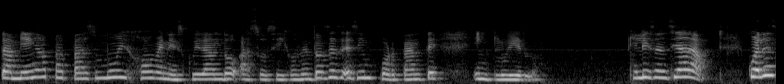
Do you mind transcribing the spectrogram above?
también a papás muy jóvenes cuidando a sus hijos. Entonces, es importante incluirlo. licenciada, ¿cuál es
